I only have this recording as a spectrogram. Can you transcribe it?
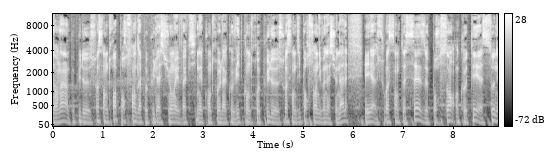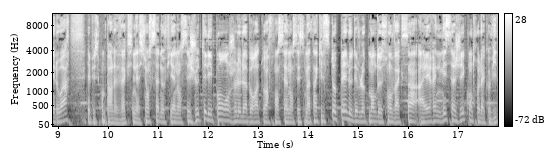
Dans l'un, un peu plus de 63% de la population est vaccinée contre la Covid, contre plus de 70% au niveau national et 76% côté Saône-et-Loire. Et puisqu'on parle vaccination, Sanofi annoncé jeter l'éponge. Le laboratoire français a annoncé ce matin qu'il stoppait le développement de son vaccin ARN messager contre la Covid.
